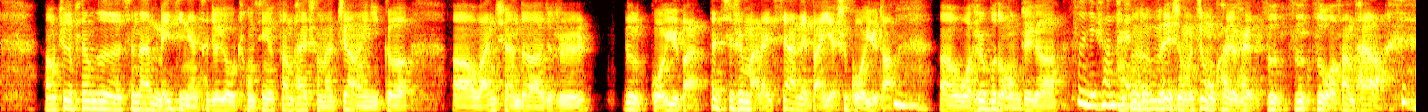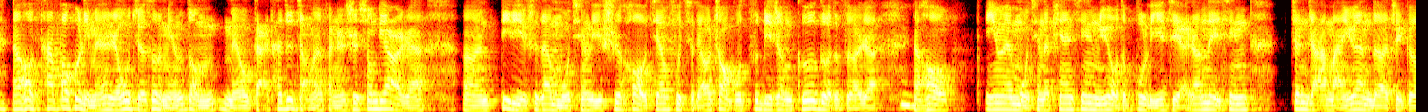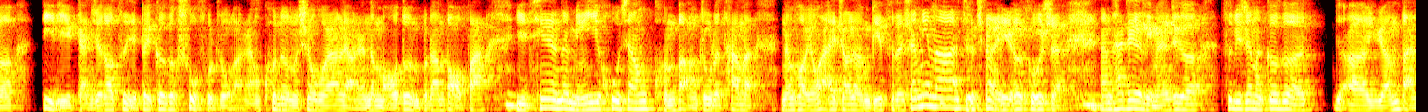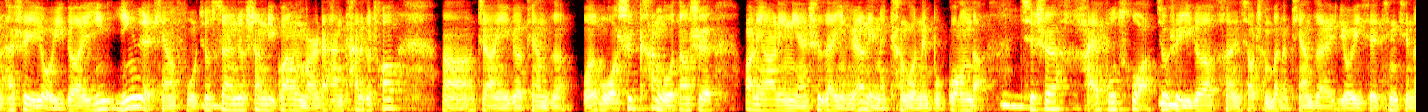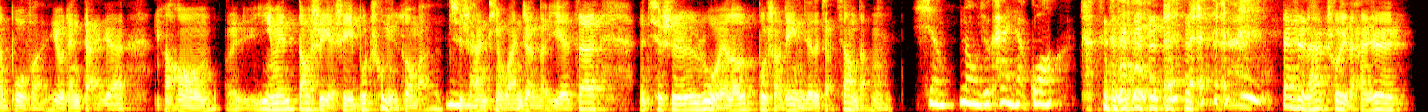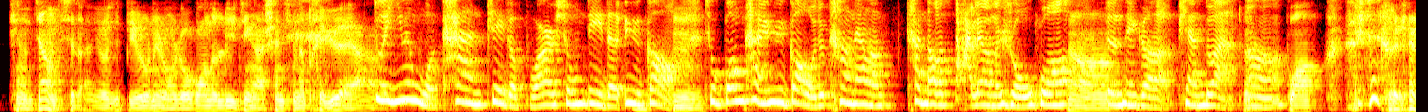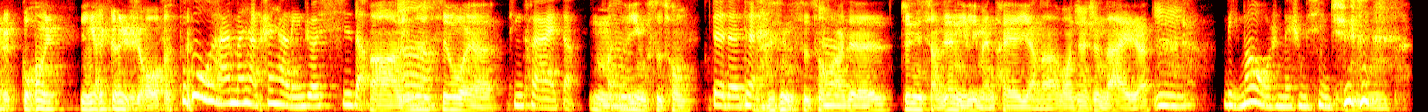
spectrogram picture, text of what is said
然后这个片子现在没几年，他就又重新翻拍成了这样一个呃完全的就是。就是国语版，但其实马来西亚那版也是国语的。呃，我是不懂这个 自己翻拍自己为什么这么快就开始自自自我翻拍了？然后他包括里面人物角色的名字都没有改，他就讲的反正是兄弟二人，嗯、弟弟是在母亲离世后肩负起了要照顾自闭症哥哥的责任，然后因为母亲的偏心、女友的不理解，让内心。挣扎埋怨的这个弟弟感觉到自己被哥哥束缚住了，然后困顿的生活让两人的矛盾不断爆发，以亲人的名义互相捆绑住了他们，能否用爱照亮彼此的生命呢？就这样一个故事。然后他这个里面这个自闭症的哥哥，呃，原版他是有一个音音乐天赋，就虽然就上帝关了个门，但还开了个窗，啊、这样一个片子。我我是看过，当时二零二零年是在影院里面看过那部《光》的，其实还不错，就是一个很小成本的片子，有一些亲情的部分。有点感人，然后呃因为当时也是一部处女作嘛，其实还挺完整的，也在其实入围了不少电影节的奖项的，嗯。行，那我就看一下光。但是他处理的还是挺匠气的，有比如那种柔光的滤镜啊、煽情的配乐呀、对，因为我看这个不二兄弟的预告，嗯就光看预告我就看亮了，看到了大量的柔光嗯的那个片段，对嗯。光，可见光应该更柔不过我还蛮想看一下林哲熙的啊。林哲熙我也挺可爱的，蛮嗯应思聪，对对对，硬思聪，嗯而且最近《想见你》里面他也演了王全胜的爱人。嗯，礼貌我是没什么兴趣，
